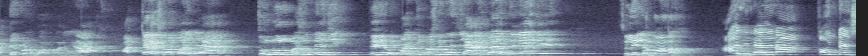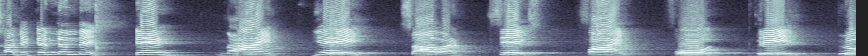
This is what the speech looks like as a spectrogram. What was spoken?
அப்டேட் பண்ண போற பாருங்க. அட்டகாசமா பாருங்க. தொண்ணூறு பர்சன்டேஜ் தெரியும். பத்து பர்சன்டேஜ் அது தெரியாது. சொல்லிடலாமா? அது என்னதுன்னா கவுண்டர் ஸ்டார்ட் டென்ல இருந்து ten nine eight seven six five four three two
